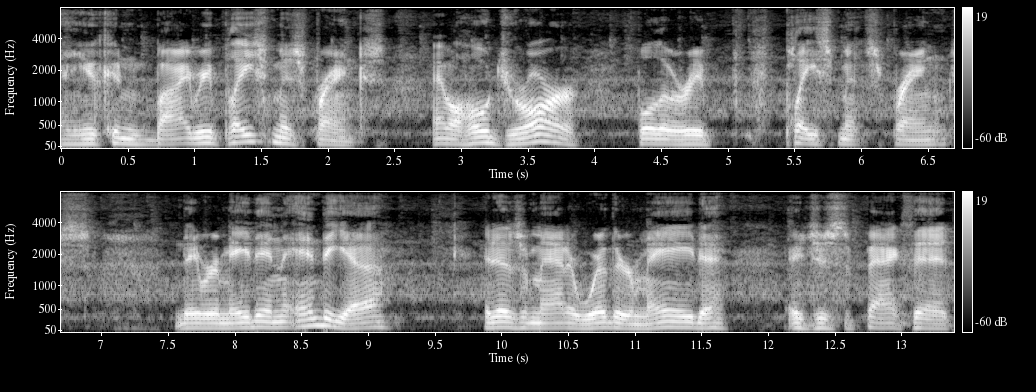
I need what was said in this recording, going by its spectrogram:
And you can buy replacement springs. I have a whole drawer full of replacement springs. They were made in India it doesn't matter where they're made. It's just the fact that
